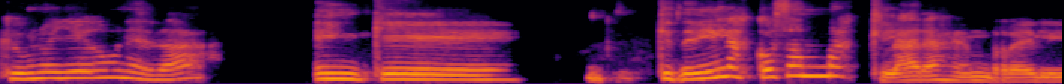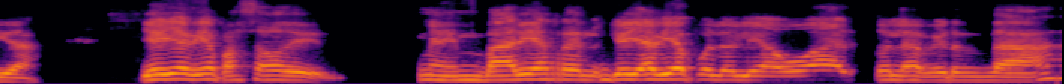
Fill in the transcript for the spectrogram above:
que uno llega a una edad en que, que tenéis las cosas más claras en realidad. Yo ya había pasado de, en varias, yo ya había pololeado harto, la verdad.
